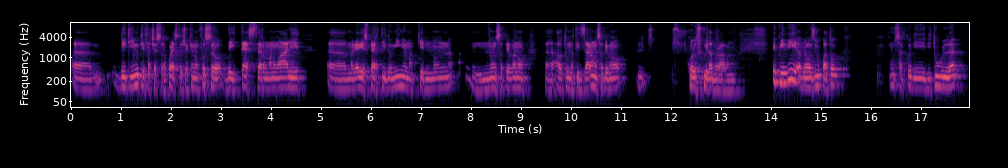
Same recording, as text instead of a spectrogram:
eh, dei team che facessero questo, cioè che non fossero dei tester manuali, eh, magari esperti di dominio, ma che non, non sapevano eh, automatizzare, non sapevano quello su cui lavoravano. E quindi abbiamo sviluppato un sacco di, di tool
